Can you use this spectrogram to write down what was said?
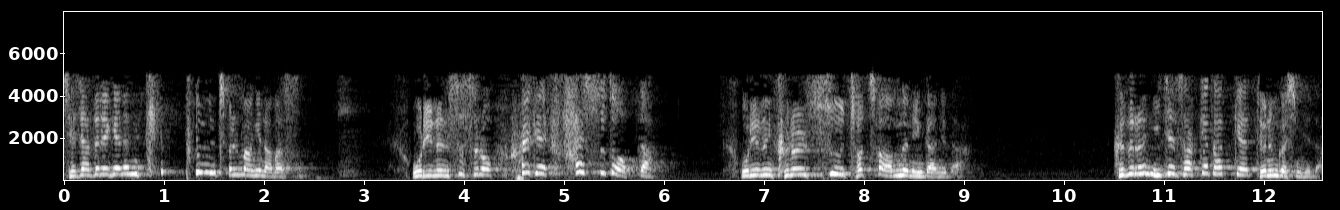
제자들에게는 깊은 절망이 남았습니다. 우리는 스스로 회개할 수도 없다. 우리는 그럴 수조차 없는 인간이다. 그들은 이제서 깨닫게 되는 것입니다.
